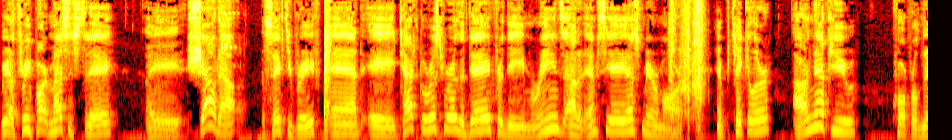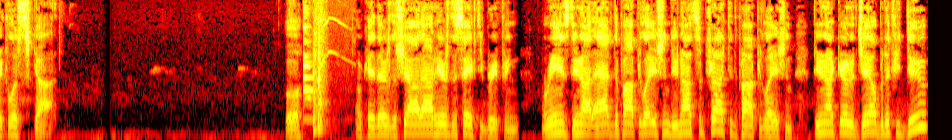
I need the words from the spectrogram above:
We got a three part message today a shout out, a safety brief, and a tactical wristwear of the day for the Marines out at MCAS Miramar. In particular, our nephew, Corporal Nicholas Scott. Oh. Okay, there's the shout out. Here's the safety briefing. Marines do not add to the population, do not subtract to the population, do not go to jail, but if you do,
